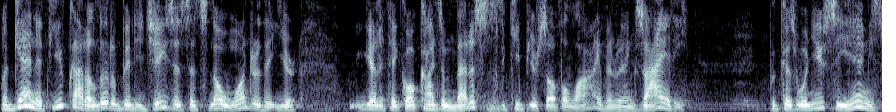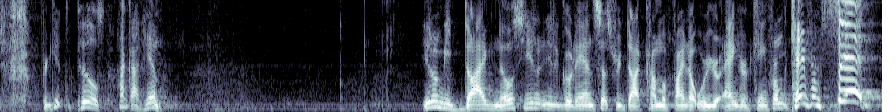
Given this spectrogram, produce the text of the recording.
Again, if you've got a little bitty Jesus, it's no wonder that you're you got to take all kinds of medicines to keep yourself alive and anxiety. Because when you see him, he's forget the pills. I got him. You don't need diagnosed. You don't need to go to ancestry.com and find out where your anger came from. It came from sin.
